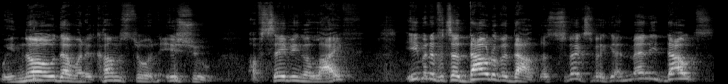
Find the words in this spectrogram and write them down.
we know that when it comes to an issue of saving a life, even if it's a doubt of a doubt, a svek and many doubts,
